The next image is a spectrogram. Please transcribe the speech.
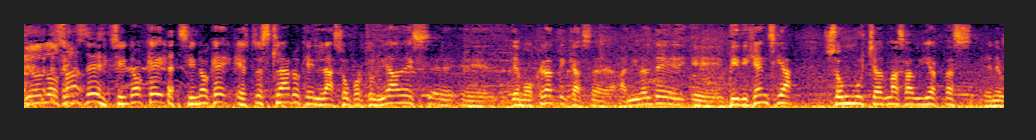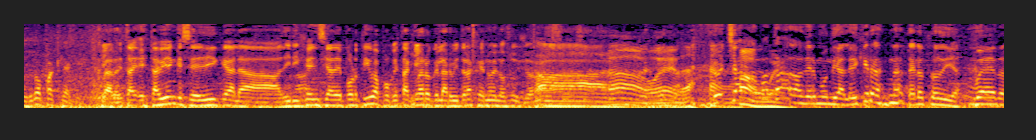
Dios los Sino- hace. Sino que, sino que esto es claro que las oportunidades eh, eh, democráticas eh, a nivel de eh, dirigencia son muchas más abiertas en Europa que aquí. Claro, está, está bien que se dedique a la dirigencia deportiva porque está claro que el arbitraje no es lo suyo. ¿no? Ah, bueno. Lo echaron Ah, bueno. patadas del mundial, le dijeron nada el otro día. Bueno,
